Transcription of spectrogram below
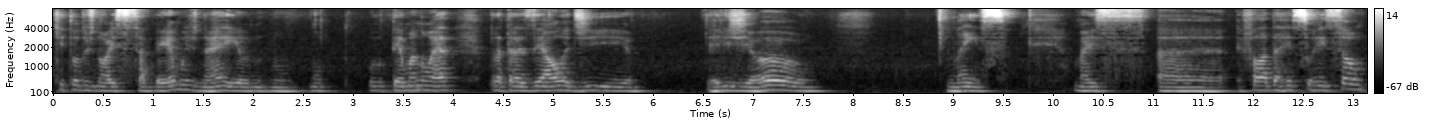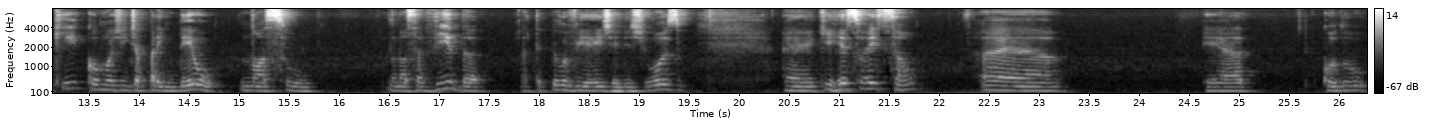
que todos nós sabemos, né? E eu, o tema não é para trazer aula de religião, não é isso. Mas uh, é falar da ressurreição que, como a gente aprendeu no nosso, na nossa vida, até pelo viés religioso, é que ressurreição é, é quando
